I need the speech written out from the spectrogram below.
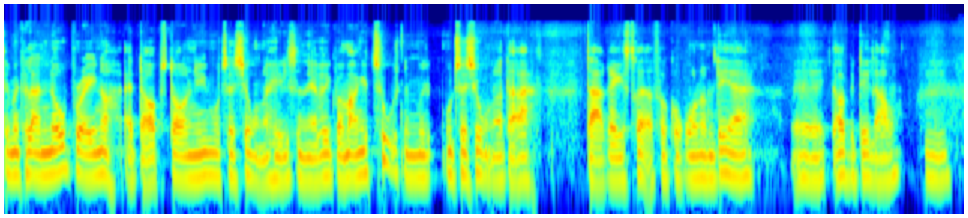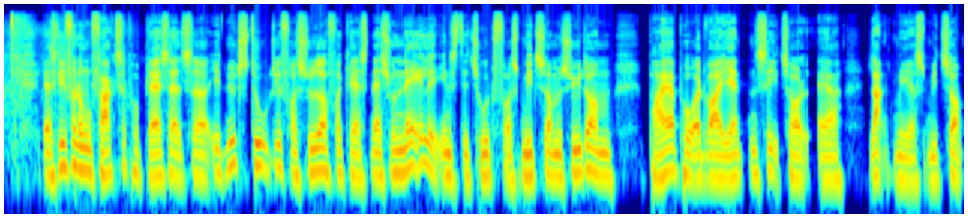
det, man kalder en no-brainer, at der opstår nye mutationer hele tiden. Jeg ved ikke, hvor mange tusinde mutationer, der er, der er registreret for corona, men det er øh, op i det lav. Mm. Lad os lige få nogle fakta på plads. Altså, et nyt studie fra Sydafrikas Nationale Institut for Smitsomme Sygdomme peger på, at varianten C12 er langt mere smitsom.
